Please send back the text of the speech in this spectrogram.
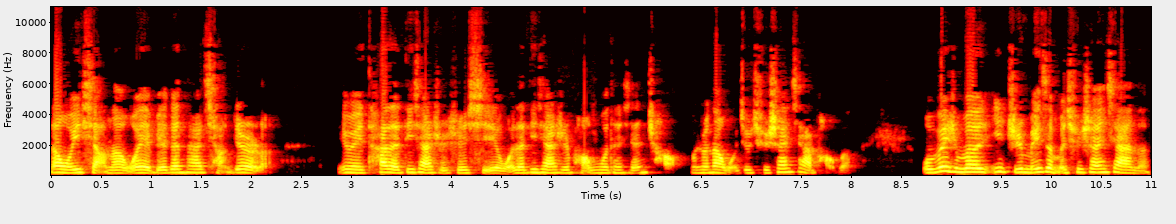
那我一想呢，我也别跟他抢地儿了，因为他在地下室学习，我在地下室跑步，他嫌吵。我说那我就去山下跑吧。我为什么一直没怎么去山下呢？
